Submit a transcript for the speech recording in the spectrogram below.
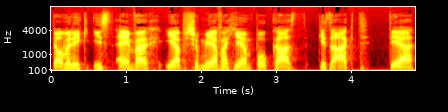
Dominik ist einfach, ich habe es schon mehrfach hier im Podcast gesagt, der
